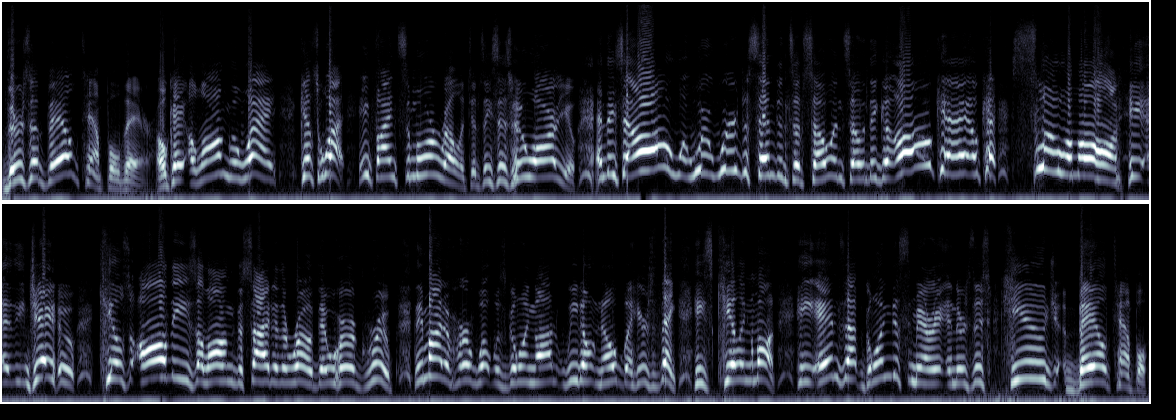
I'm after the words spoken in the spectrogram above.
There's a Baal temple there. Okay, along the way, guess what? He finds some more relatives. He says, Who are you? And they say, Oh, we're, we're descendants of so and so. And they go, Oh, okay, okay. Slew them all. He, uh, Jehu kills all these along the side of the road. They were a group. They might have heard what was going on. We don't know, but here's the thing He's killing them all. He ends up going to Samaria, and there's this huge Baal temple.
